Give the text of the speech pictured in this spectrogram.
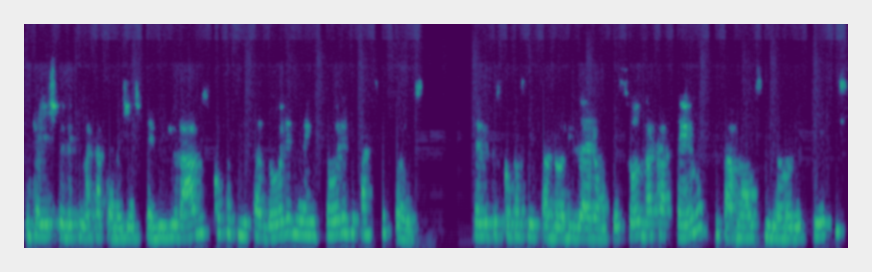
o que a gente teve aqui na Catena, a gente teve jurados, cofacilitadores, mentores e participantes sendo que os co-facilitadores eram pessoas da Cateno, que estavam auxiliando as equipes,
